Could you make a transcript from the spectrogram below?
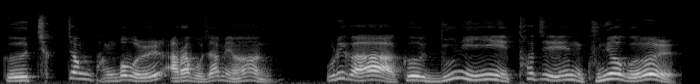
그 측정 방법을 알아보자면 우리가 그 눈이 터진 근육을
